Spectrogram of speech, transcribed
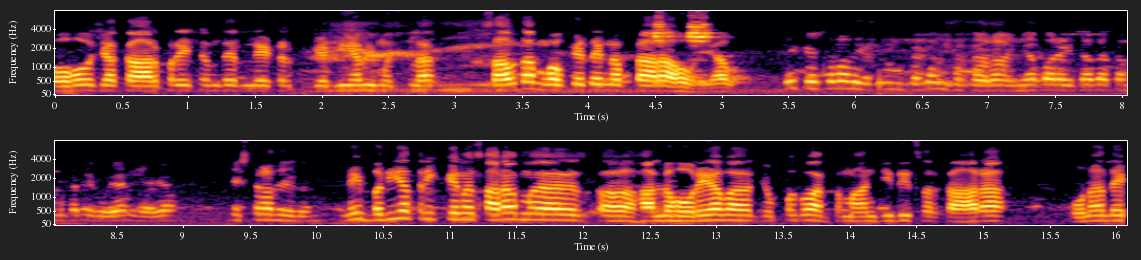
ਉਹ ਜਾਂ ਕਾਰਪੋਰੇਸ਼ਨ ਦੇ ਰਿਲੇਟਡ ਜਿਹੜੀਆਂ ਵੀ ਮੁਸ਼ਕਲਾਂ ਸਭ ਦਾ ਮੌਕੇ ਤੇ ਨਿਪਟਾਰਾ ਹੋ ਰਿਹਾ ਵਾ। ਇਹ ਕਿਸ ਤਰ੍ਹਾਂ ਦੇਖਦੇ ਹੋ? ਪਹਿਲਾਂ ਵੀ ਸਰਕਾਰਾਂ ਆਈਆਂ ਪਰ ਇਦਾਂ ਦਾ ਕੰਮ ਕਦੇ ਹੋਇਆ ਨਹੀਂ ਹੈਗਾ। ਕਿਸ ਤਰ੍ਹਾਂ ਹੋ ਨਹੀਂ ਵਧੀਆ ਤਰੀਕੇ ਨਾਲ ਸਾਰਾ ਮ- ਹੱਲ ਹੋ ਰਿਹਾ ਵਾ ਜੋ ਭਗਵੰਤ ਮਾਨ ਜੀ ਦੀ ਸਰਕਾਰ ਆ ਉਹਨਾਂ ਦੇ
